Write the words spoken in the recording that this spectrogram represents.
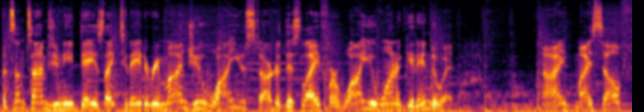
But sometimes you need days like today to remind you why you started this life or why you want to get into it. I, myself,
